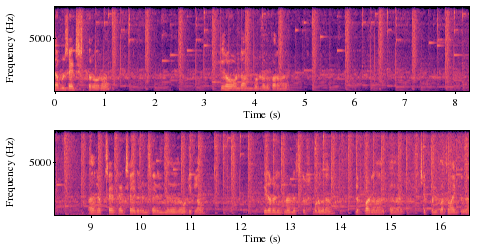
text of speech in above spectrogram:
டபுள் சைட் ஸ்டிக்கர் வரும். ஹீரோ ஹோண்டான்னு போட்டுருக்கு பாருங்கள் அது லெஃப்ட் சைடு ரைட் சைடு ரெண்டு சைடு நீங்கள் இதை ஓட்டிக்கலாம். இதோட லிங்க் நான் டிஸ்கிரிப்ஷன் கொடுக்குறேன் ஃப்ளிப்கார்ட்டில் தான் இருக்குது அதில். செக் பண்ணி பார்த்து வாங்கிக்கோங்க.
